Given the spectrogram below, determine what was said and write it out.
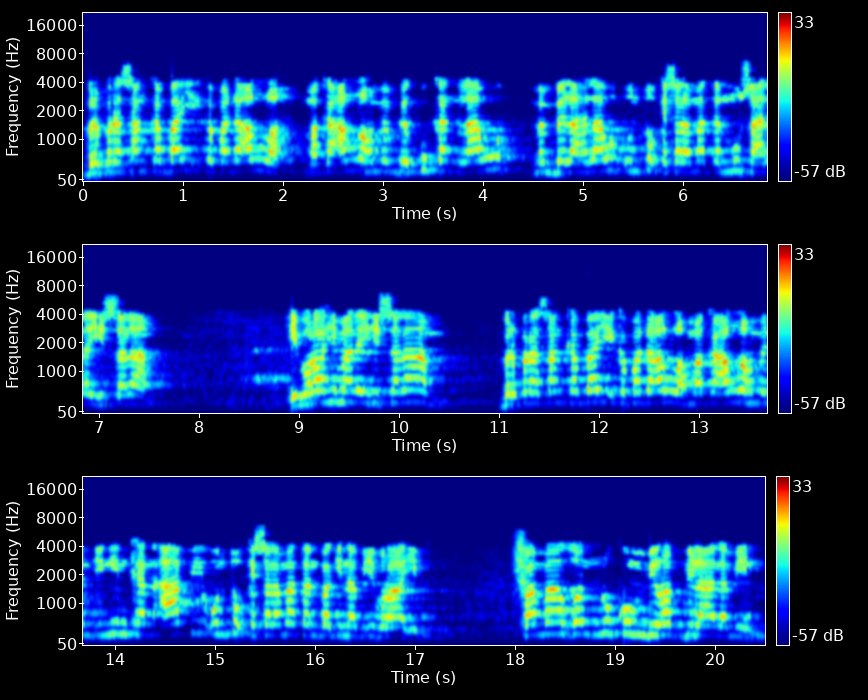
berprasangka baik kepada Allah, maka Allah membekukan laut, membelah laut untuk keselamatan Musa alaihi salam. Ibrahim alaihi salam berprasangka baik kepada Allah, maka Allah mendinginkan api untuk keselamatan bagi Nabi Ibrahim. Fama dhannukum birabbil alamin.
